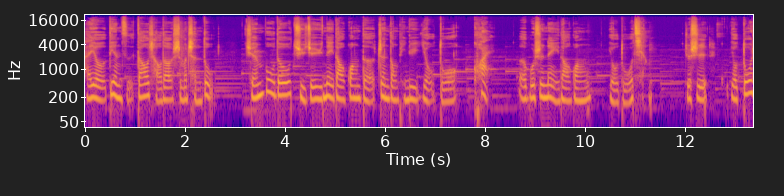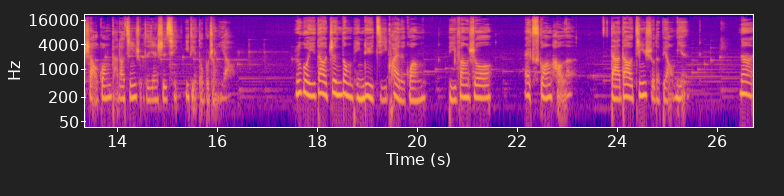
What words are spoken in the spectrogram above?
还有电子高潮到什么程度，全部都取决于那道光的振动频率有多快，而不是那一道光有多强。就是有多少光打到金属这件事情一点都不重要。如果一道振动频率极快的光，比方说 X 光好了，打到金属的表面，那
